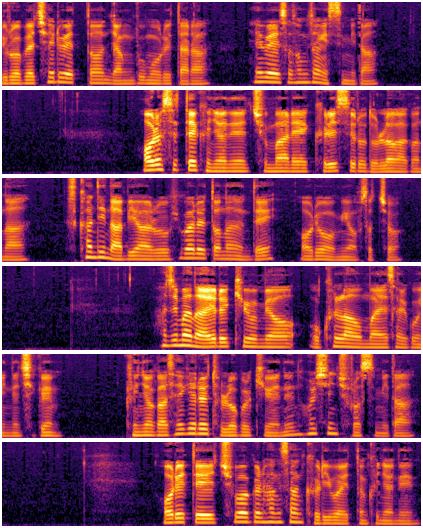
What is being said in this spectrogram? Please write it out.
유럽에 체류했던 양부모를 따라 해외에서 성장했습니다. 어렸을 때 그녀는 주말에 그리스로 놀러 가거나 스칸디나비아로 휴가를 떠나는데 어려움이 없었죠. 하지만 아이를 키우며 오클라호마에 살고 있는 지금 그녀가 세계를 둘러볼 기회는 훨씬 줄었습니다. 어릴 때의 추억을 항상 그리워했던 그녀는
